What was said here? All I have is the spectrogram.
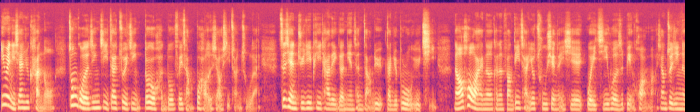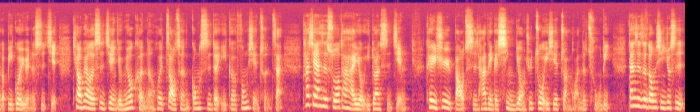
因为你现在去看哦，中国的经济在最近都有很多非常不好的消息传出来。之前 GDP 它的一个年成长率感觉不如预期，然后后来呢，可能房地产又出现了一些危机或者是变化嘛，像最近那个碧桂园的事件、跳票的事件，有没有可能会造成公司的一个风险存在？他现在是说他还有一段时间。可以去保持他的一个信用，去做一些转还的处理，但是这东西就是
